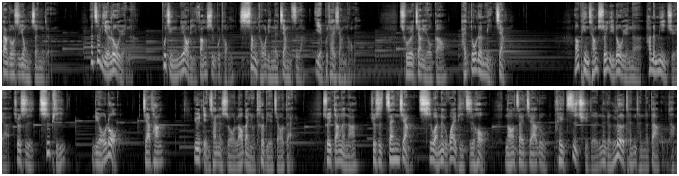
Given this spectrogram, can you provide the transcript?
大多是用蒸的。那这里的肉圆啊，不仅料理方式不同，上头淋的酱汁啊也不太相同。除了酱油膏，还多了米酱。然后品尝水里肉圆呢，它的秘诀啊，就是吃皮、留肉、加汤。因为点餐的时候，老板有特别交代，所以当然啊。就是沾酱，吃完那个外皮之后，然后再加入可以自取的那个热腾腾的大骨汤。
